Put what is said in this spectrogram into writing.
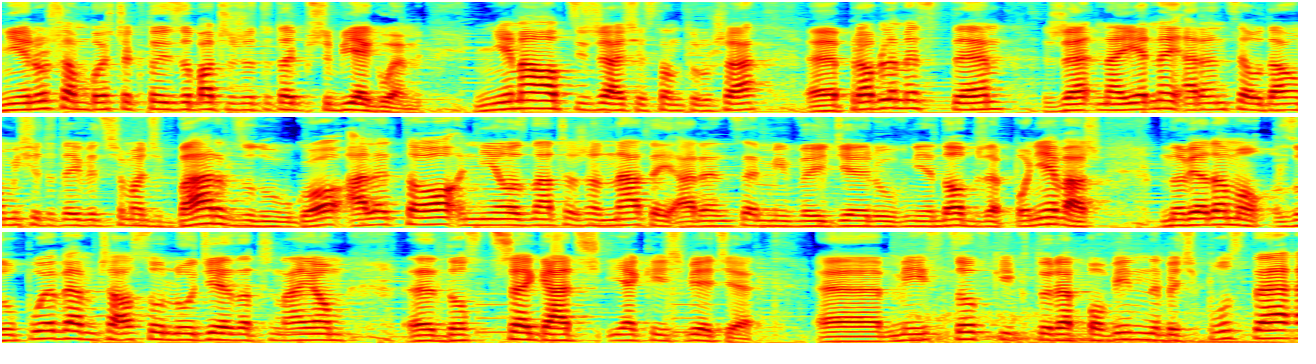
Nie ruszam, bo jeszcze ktoś zobaczy, że tutaj przybiegłem. Nie ma opcji, że ja się stąd ruszę. E, Problem jest w tym, że na jednej arence udało mi się tutaj wytrzymać bardzo długo Ale to nie oznacza, że na tej arence mi wyjdzie równie dobrze Ponieważ, no wiadomo, z upływem czasu ludzie zaczynają e, dostrzegać jakieś, wiecie e, miejscówki, które powinny być puste,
